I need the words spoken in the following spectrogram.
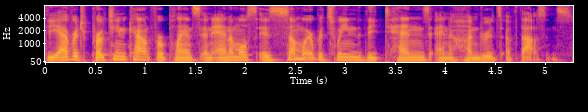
The average protein count for plants and animals is somewhere between the tens and hundreds of thousands.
